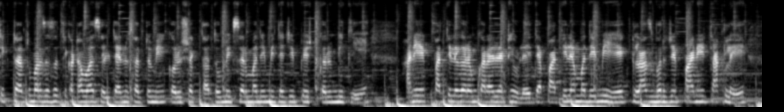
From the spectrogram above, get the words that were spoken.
तिखटा तुम्हाला जसं तिखट हवं असेल त्यानुसार तुम्ही करू शकता. तो मिक्सरमध्ये मी त्याची पेस्ट करून घेतली आहे. आणि एक पातेलं गरम करायला ठेवलं आहे त्या पातेल्यामध्ये मी एक ग्लासभर जे पाणी टाकलं आहे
